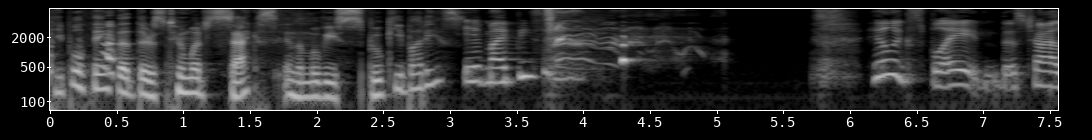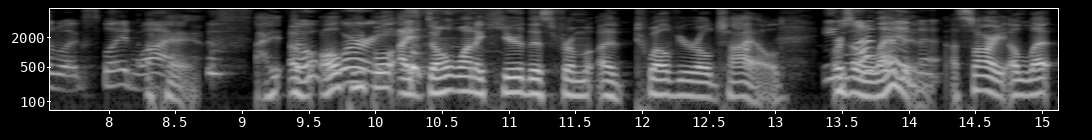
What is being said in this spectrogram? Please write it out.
People think that there's too much sex in the movie Spooky Buddies. It might be. He'll explain. This child will explain why. Okay, I, of all worry. people, I don't want to hear this from a 12 year old child. Or is 11? 11. Uh, Sorry, 11.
